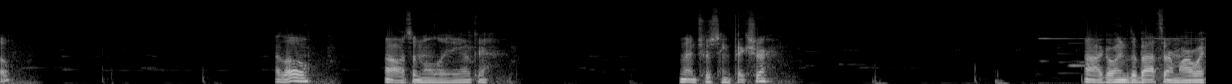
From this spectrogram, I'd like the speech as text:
Oh. Hello? Oh, it's an old lady, okay. An interesting picture. Ah, going to the bathroom, are we?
